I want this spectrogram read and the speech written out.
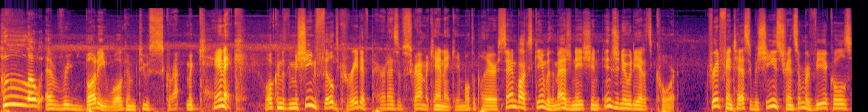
Hello, everybody. Welcome to Scrap Mechanic. Welcome to the machine-filled creative paradise of Scrap Mechanic, a multiplayer sandbox game with imagination, ingenuity at its core. Create fantastic machines, transformer vehicles,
